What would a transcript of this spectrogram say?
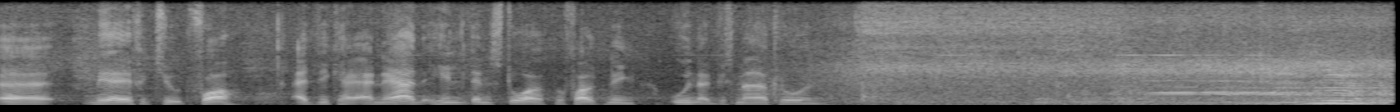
øh, mere effektivt for, at vi kan ernære hele den store befolkning, uden at vi smadrer kloden. Mm.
